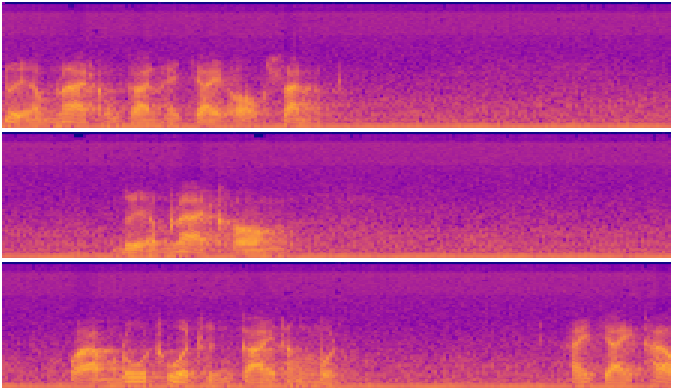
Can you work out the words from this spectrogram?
โดยอำนาจของการหายใจออกสั้น โดยอำนาจของ ความรู้ทั่วถึงกายทั้งหมด หายใจเข้า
